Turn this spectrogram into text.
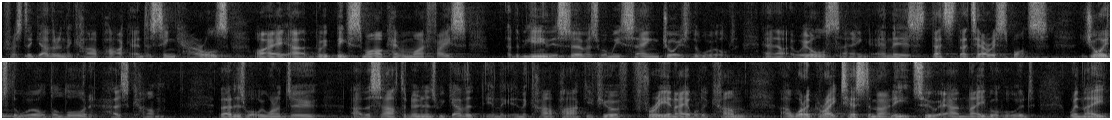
for us to gather in the car park and to sing carols. I uh, big smile came on my face at the beginning of this service when we sang "Joy to the World," and we all sang, and there's that's that's our response: "Joy to the world, the Lord has come." That is what we want to do. Uh, this afternoon, as we gather in the in the car park, if you are free and able to come, uh, what a great testimony to our neighbourhood when they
